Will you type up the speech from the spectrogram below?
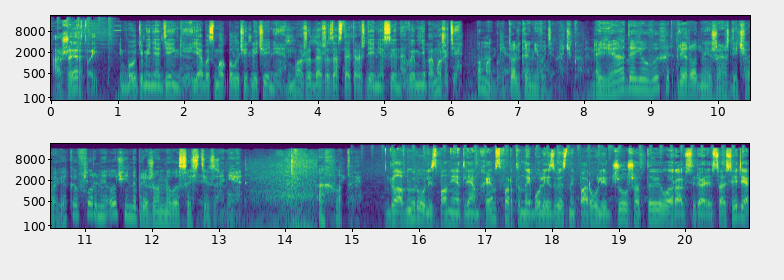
а жертвой. Будь у меня деньги, я бы смог получить лечение, может даже застать рождение сына. Вы мне поможете? Помогу, только не в одиночку. Я даю выход природной жажде человека в форме очень напряженного состязания. Охоты. Главную роль исполняет Лиам Хемсфорд, наиболее известный по роли Джоша Тейлора в сериале «Соседи»,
